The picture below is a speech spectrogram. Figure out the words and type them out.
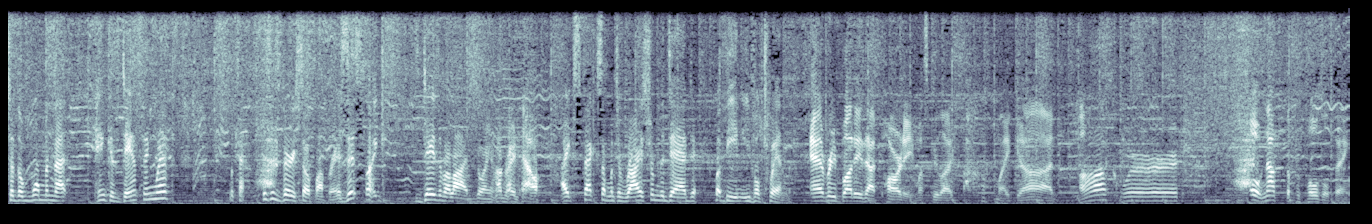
to the woman that Pink is dancing with. What's that? This is very soap opera. Is this like Days of Our Lives going on right now? I expect someone to rise from the dead, but be an evil twin. Everybody at that party must be like, oh my god, awkward. Oh, not the proposal thing.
